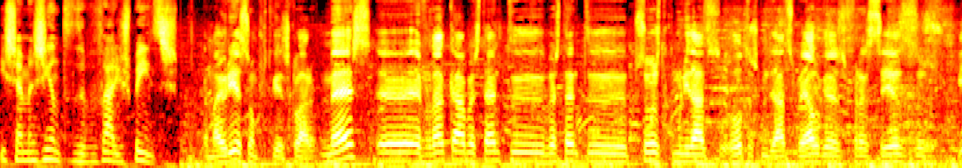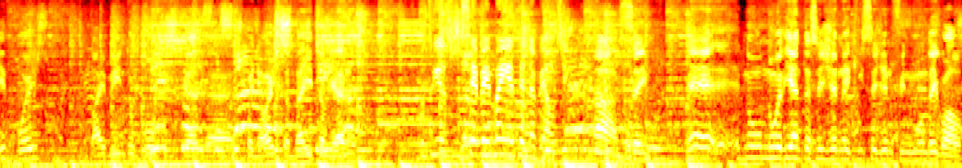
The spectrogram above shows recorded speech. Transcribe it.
e chama gente de vários países. A maioria são portugueses, claro, mas eh, é verdade que há bastante, bastante pessoas de comunidades, outras comunidades belgas, franceses e depois vai vindo um pouco de espanhóis também, italianos. Portugueses recebem bem até na Bélgica. Ah, sim. É, não, não adianta, seja aqui, seja no fim do mundo, é igual.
